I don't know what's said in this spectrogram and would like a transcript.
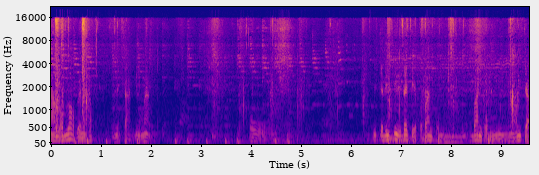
น้ำล้อมรอบเลยนะครับบรรยากาศดีมาก โอ้นี่จะดีที่ได้เปรียบกับบ้านผม บ้านผมน้ำจะ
